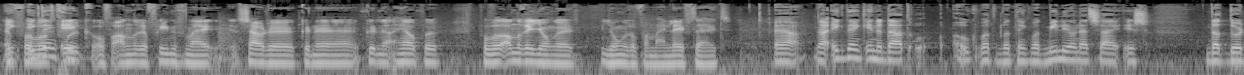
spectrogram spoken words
eh, ik bijvoorbeeld ik, voor- of andere vrienden van mij het zouden kunnen, kunnen helpen? Bijvoorbeeld andere jongen, jongeren van mijn leeftijd. Ja, nou ik denk inderdaad ook wat, wat, denk, wat Milio net zei is dat door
